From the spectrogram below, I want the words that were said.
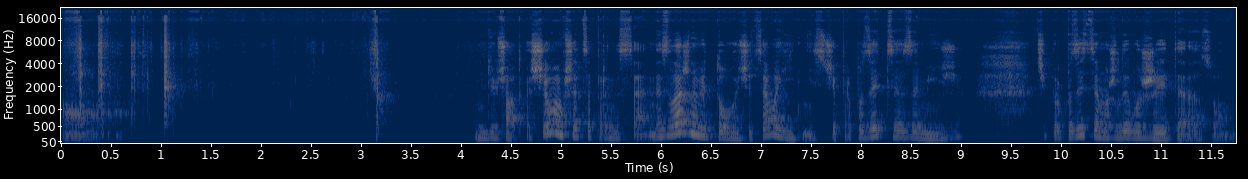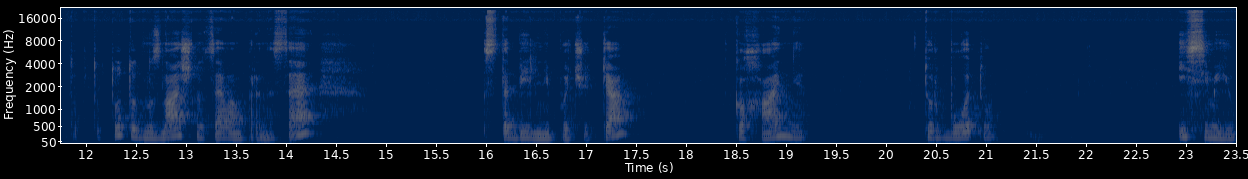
О. Дівчатка, що вам ще це принесе? Незалежно від того, чи це вагітність, чи пропозиція заміжжя, чи пропозиція, можливо, жити разом. Тобто тут однозначно це вам принесе стабільні почуття, кохання, турботу і сім'ю.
